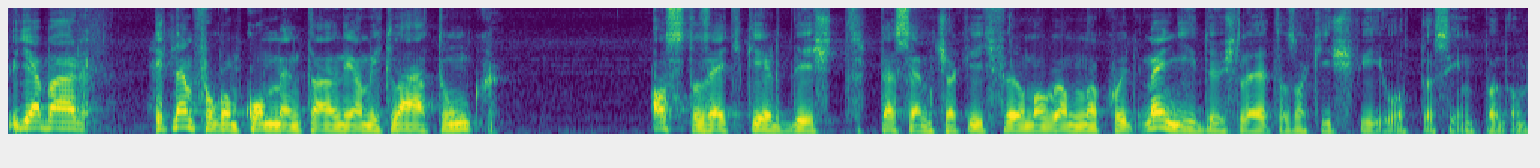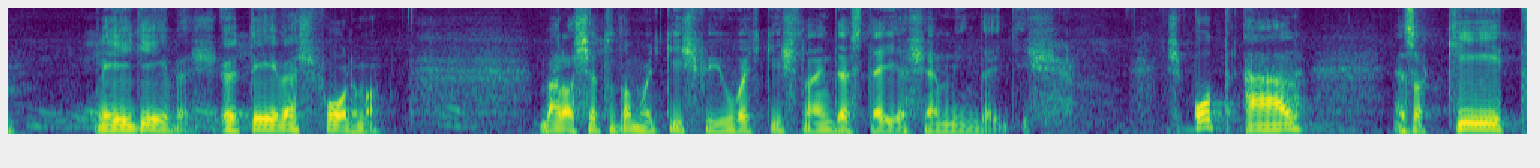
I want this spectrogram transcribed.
Ugyebár itt nem fogom kommentálni, amit látunk, azt az egy kérdést teszem csak így föl magamnak, hogy mennyi idős lehet az a kisfiú ott a színpadon? Négy éves, öt éves forma? Bár azt se tudom, hogy kisfiú vagy kislány, de ez teljesen mindegy is. És ott áll ez a két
